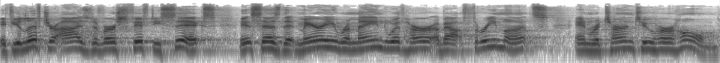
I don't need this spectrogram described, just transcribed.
if you lift your eyes to verse 56, it says that Mary remained with her about three months and returned to her home.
